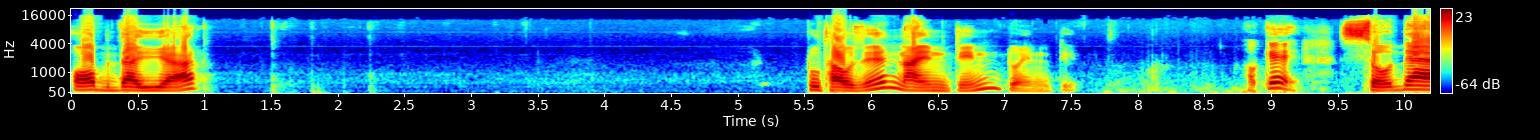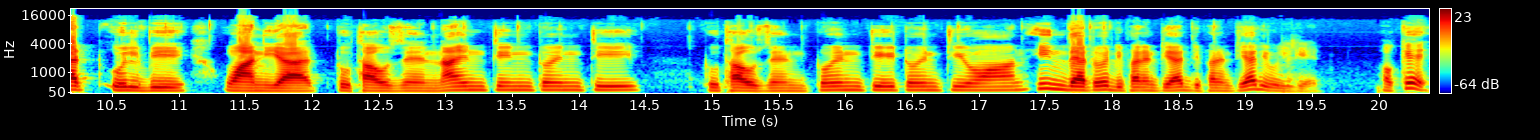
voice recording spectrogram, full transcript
of the year 2019-20. Okay. So, that will be one year 2019-20, 2020-21 in that way different year different year you will get. Okay.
